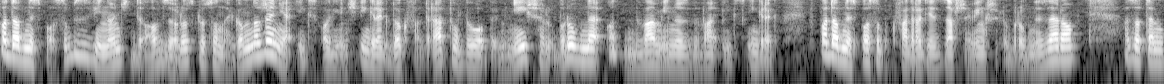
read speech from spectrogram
Podobny sposób zwinąć do wzoru skróconego mnożenia x odjąć y do kwadratu byłoby mniejsze lub równe od 2 minus 2xy. W podobny sposób kwadrat jest zawsze większy lub równy 0, a zatem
